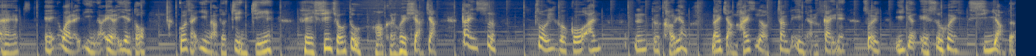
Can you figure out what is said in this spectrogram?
呃呃外来疫苗越来越多，国产疫苗的紧急所以需求度啊可能会下降。但是作为一个国安。人的考量来讲，还是要战备疫苗的概念，所以一定也是会需要的。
